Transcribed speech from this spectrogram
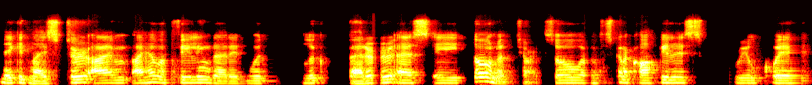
make it nicer. I'm I have a feeling that it would look better as a donut chart. So I'm just gonna copy this real quick.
